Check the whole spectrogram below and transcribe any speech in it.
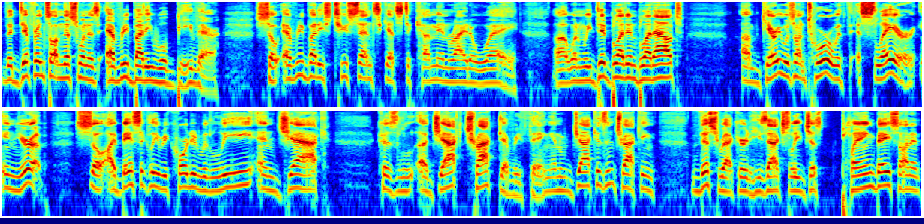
the difference on this one is everybody will be there. So everybody's two cents gets to come in right away. Uh, when we did Blood In, Blood Out, um, Gary was on tour with Slayer in Europe. So I basically recorded with Lee and Jack because uh, Jack tracked everything. And Jack isn't tracking this record, he's actually just playing bass on it.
